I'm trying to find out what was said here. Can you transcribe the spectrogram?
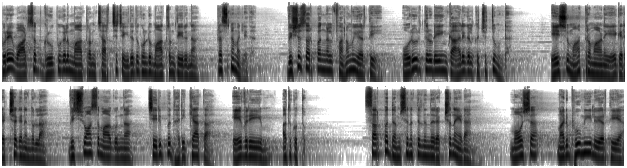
കുറെ വാട്സപ്പ് ഗ്രൂപ്പുകളും മാത്രം ചർച്ച ചെയ്തതുകൊണ്ട് മാത്രം തീരുന്ന പ്രശ്നമല്ലിത്. വിഷസർപ്പങ്ങൾ ഫണമുയർത്തി ഓരോരുത്തരുടെയും കാലുകൾക്ക് ചുറ്റുമുണ്ട്. യേശു മാത്രമാണ് ഏകരക്ഷകനെന്നുള്ള വിശ്വാസമാകുന്ന ചെരുപ്പ് ധരിക്കാത്ത ഏവരെയും അത് കൊത്തും. സർപ്പദംശനത്തിൽ നിന്ന് രക്ഷ നേടാൻ മോശ മരുഭൂമിയിലുയർത്തിയ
